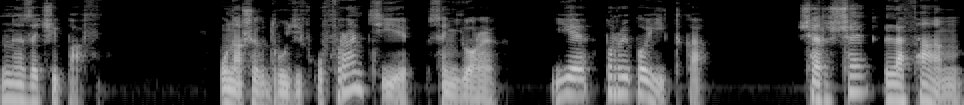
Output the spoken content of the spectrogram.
не зачіпав. У наших друзів у Франції, сеньоре, є приповідка Cherchez la femme.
